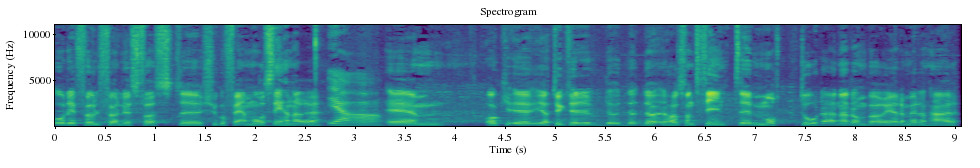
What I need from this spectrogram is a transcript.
och det fullföljdes först 25 eh, år senare. Ja. Och eh, jag tyckte det, det, det har ett sånt fint eh, motto där när de började med den här.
